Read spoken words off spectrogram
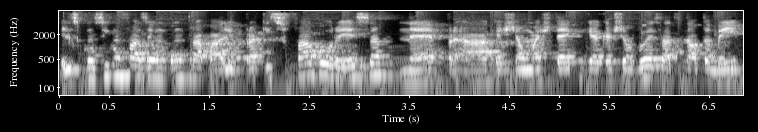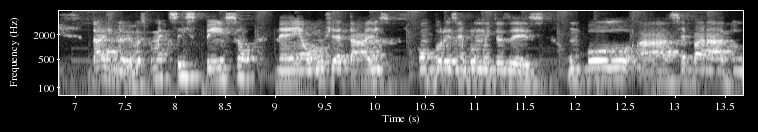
eles consigam fazer um bom trabalho para que isso favoreça né a questão mais técnica e a questão do resultado final também das noivas. Como é que vocês pensam né em alguns detalhes como por exemplo muitas vezes um bolo ah, separado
